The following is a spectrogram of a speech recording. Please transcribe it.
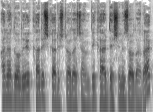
Anadolu'yu karış karış dolaşan bir kardeşiniz olarak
